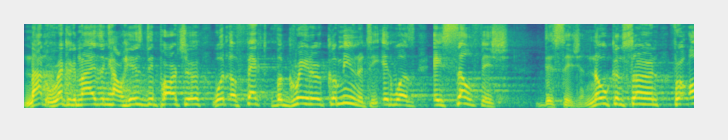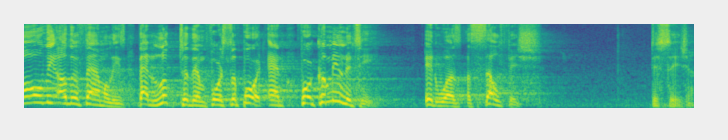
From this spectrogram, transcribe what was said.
not recognizing how his departure would affect the greater community. It was a selfish decision. No concern for all the other families that looked to them for support and for community. It was a selfish decision.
